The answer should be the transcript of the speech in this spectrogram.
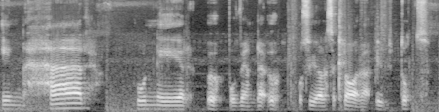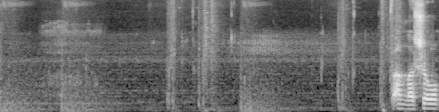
in här, gå ner, upp och vända upp och så göra sig klara utåt. Annars så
